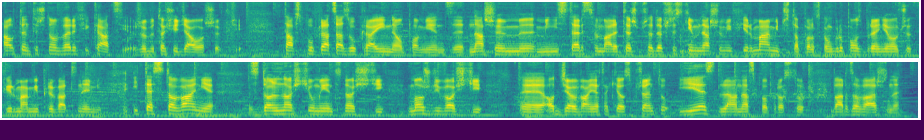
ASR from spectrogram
autentyczną weryfikację, żeby to się działo szybciej. Ta współpraca z Ukrainą pomiędzy naszym ministerstwem, ale też przede wszystkim naszymi firmami, czy to Polską Grupą Zbrojeniową, czy firmami prywatnymi i testowanie zdolności, umiejętności, możliwości oddziaływania takiego sprzętu jest dla nas po prostu bardzo ważne.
